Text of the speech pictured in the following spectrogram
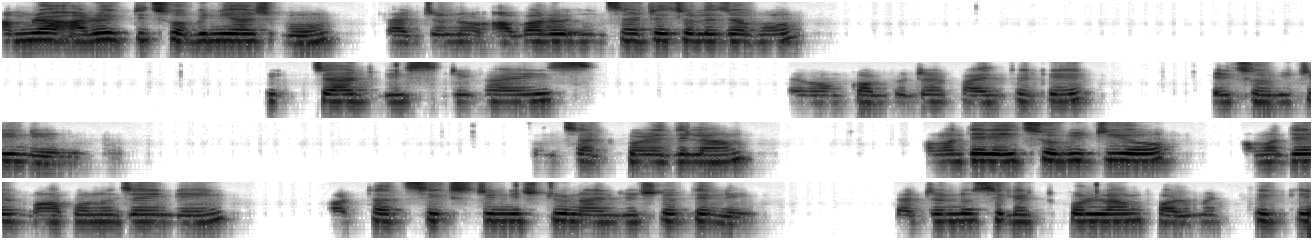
আমরা আরও একটি ছবি নিয়ে আসব, তার জন্য আবারও ইনসার্টে চলে যাব। পিকচার দিস ডিভাইস এবং কম্পিউটার ফাইল থেকে এই ছবিটি নিয়ে নেব। ইনসার্ট করে দিলাম। আমাদের এই ছবিটিও আমাদের মাপ অনুযায়ী নেই, অর্থাৎ সিক্সটিন ইস টু নাইন রেশিওতে নেই। তার জন্য সিলেক্ট করলাম ফরম্যাট থেকে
